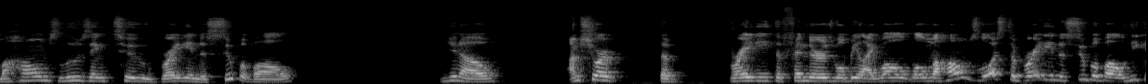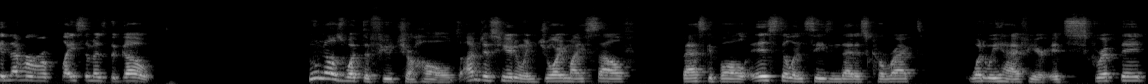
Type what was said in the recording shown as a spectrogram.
Mahomes losing to Brady in the Super Bowl. You know, I'm sure the Brady defenders will be like, "Well, well, Mahomes lost to Brady in the Super Bowl. He can never replace him as the goat." Who knows what the future holds? I'm just here to enjoy myself. Basketball is still in season. That is correct. What do we have here? It's scripted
